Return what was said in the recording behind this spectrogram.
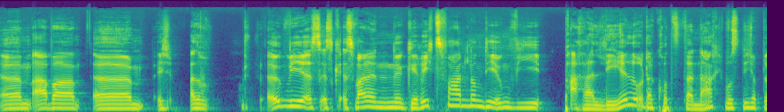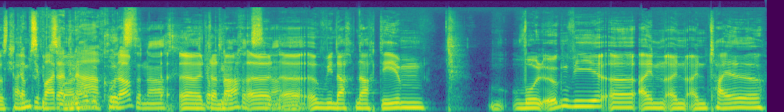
Ähm, aber ähm, ich, also irgendwie, es, es, es war eine Gerichtsverhandlung, die irgendwie parallel oder kurz danach, ich wusste nicht, ob das die war danach. waren. kurz oder? danach. Äh, Ich glaub, danach, kurz äh, danach. äh, irgendwie nach, nachdem wohl irgendwie äh, ein, ein, ein Teil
